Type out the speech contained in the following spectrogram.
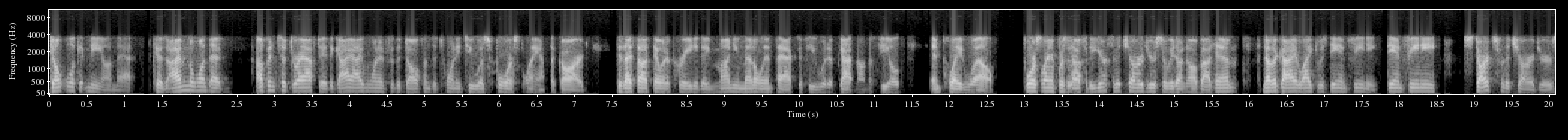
don't look at me on that because I'm the one that up until draft day, the guy I wanted for the Dolphins at 22 was Forrest Lamp, the guard, because I thought that would have created a monumental impact if he would have gotten on the field and played well. Forrest Lamp was out for the year for the Chargers, so we don't know about him. Another guy I liked was Dan Feeney. Dan Feeney starts for the Chargers,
